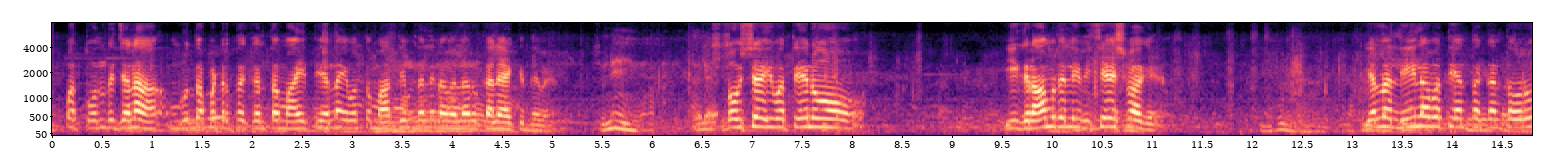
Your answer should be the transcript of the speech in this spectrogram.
ಎಪ್ಪತ್ತೊಂದು ಜನ ಮೃತಪಟ್ಟಿರ್ತಕ್ಕಂಥ ಮಾಹಿತಿಯನ್ನು ಇವತ್ತು ಮಾಧ್ಯಮದಲ್ಲಿ ನಾವೆಲ್ಲರೂ ಕಲೆ ಹಾಕಿದ್ದೇವೆ. ಬಹುಶಃ ಇವತ್ತೇನು ಈ ಗ್ರಾಮದಲ್ಲಿ ವಿಶೇಷವಾಗಿ ಎಲ್ಲ ಲೀಲಾವತಿ ಅಂತಕ್ಕಂಥವರು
